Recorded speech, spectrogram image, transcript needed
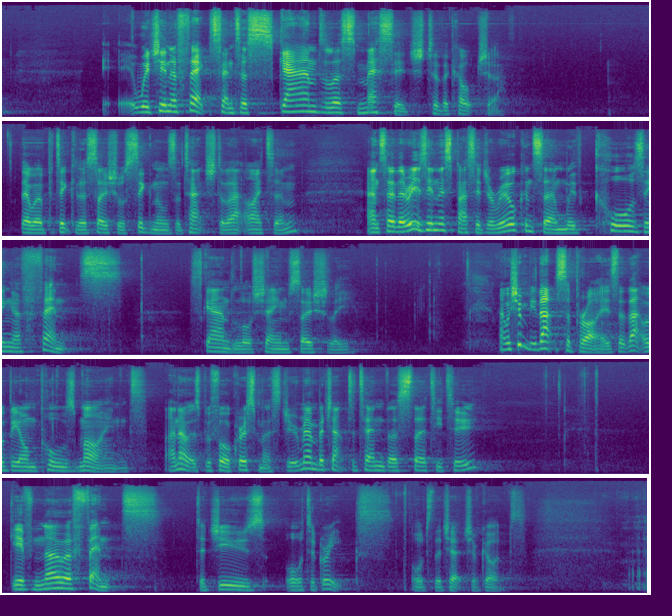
which in effect sent a scandalous message to the culture. There were particular social signals attached to that item. And so there is in this passage a real concern with causing offense scandal or shame socially. Now, we shouldn't be that surprised that that would be on Paul's mind. I know it was before Christmas. Do you remember chapter 10, verse 32? Give no offense to Jews or to Greeks or to the church of God.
